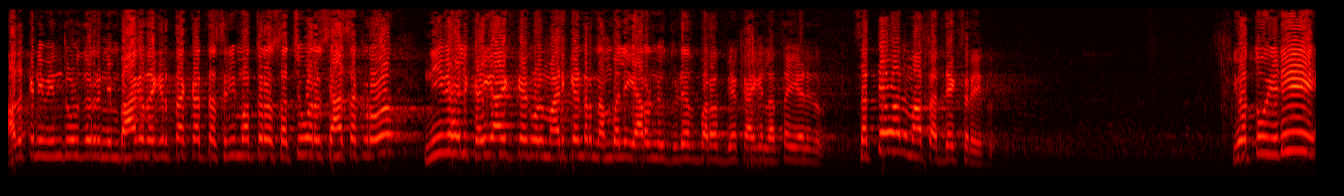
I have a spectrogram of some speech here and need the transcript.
ಅದಕ್ಕೆ ನೀವು ಹಿಂದುಳಿದ್ರು. ನಿಮ್ ಭಾಗದಾಗ ಇರ್ತಕ್ಕಂಥ ಶ್ರೀಮಂತರು, ಸಚಿವರು, ಶಾಸಕರು, ನೀವೇ ಇಲ್ಲಿ ಕೈಗಾರಿಕೆಗಳು ಮಾಡ್ಕೊಂಡ್ರೆ ನಂಬಲ್ಲಿ ಯಾರು ನೀವು ದುಡಿಯೋದು ಬರೋದು ಬೇಕಾಗಿಲ್ಲ ಅಂತ ಹೇಳಿದ್ರು. ಸತ್ಯವಾದ ಮಾತು ಅಧ್ಯಕ್ಷರೇ ಇದು. ಇವತ್ತು ಇಡೀ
